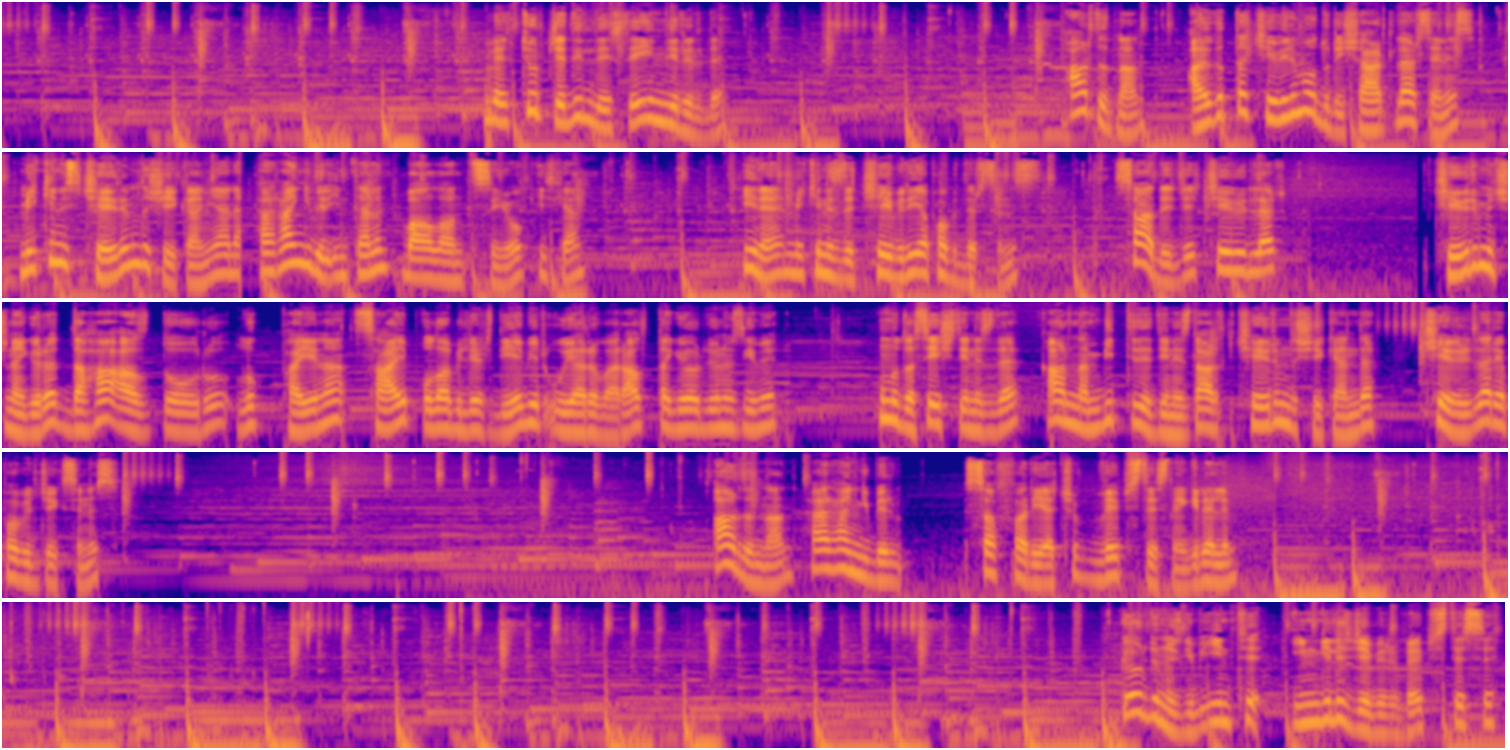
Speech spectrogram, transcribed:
Ve Türkçe dil desteği indirildi. Ardından aygıtta çeviri modunu işaretlerseniz Mac'iniz çevrim dışıyken yani herhangi bir internet bağlantısı yok iken yine Mac'inizde çeviri yapabilirsiniz. Sadece çeviriler çevrim içine göre daha az doğruluk payına sahip olabilir diye bir uyarı var. Altta gördüğünüz gibi bunu da seçtiğinizde ardından bitti dediğinizde artık çevrim dışıyken de çeviriler yapabileceksiniz. Ardından herhangi bir Safari açıp web sitesine girelim. Gördüğünüz gibi İngilizce bir web sitesi.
